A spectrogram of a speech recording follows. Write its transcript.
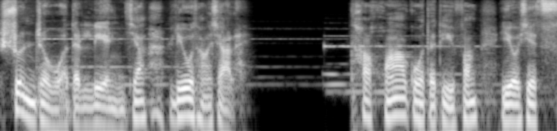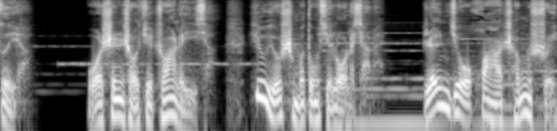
顺着我的脸颊流淌下来。它划过的地方有些刺痒，我伸手去抓了一下，又有什么东西落了下来，仍旧化成水，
